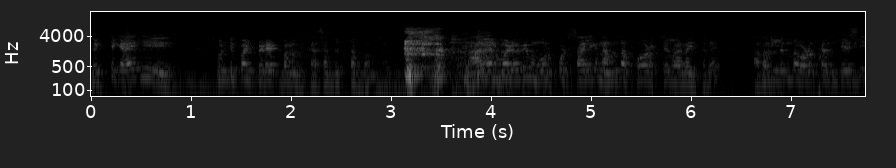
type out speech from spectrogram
ಗಟ್ಟಿಗಾಗಿ ಕುಂಟಿ ಪಂಟ್ ಹಿಡಿಯಕ್ಕೆ ಬರಲ್ಲ ಕಸ ಬಿತ್ತಪ್ಪ ಅಂದ್ರೆ ನಾವೇನು ಮಾಡೀವಿ ಮೂರು ಫುಟ್ ಸಾಲಿಗೆ ನಮ್ದು ಫೋರ್ ಇಲ್ಲ ಐತ್ರಿ. ಅದರಲ್ಲಿಂದ ಹೊಡ್ಕೊಂಡು ಕೇಸಿ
